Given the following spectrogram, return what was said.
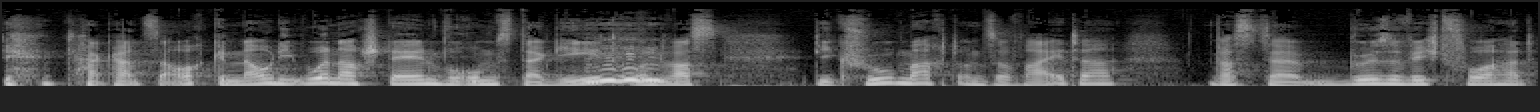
da kannst du auch genau die Uhr nachstellen, worum es da geht und was die Crew macht und so weiter, was der Bösewicht vorhat.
